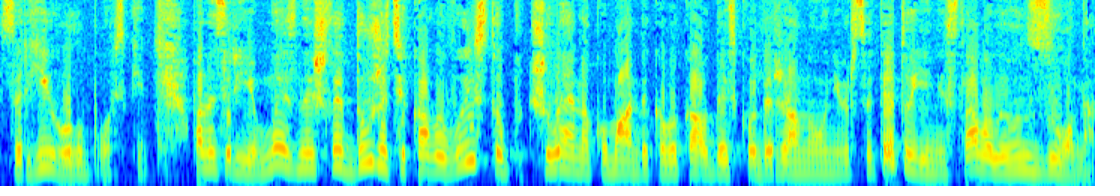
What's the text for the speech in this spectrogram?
Сергій Голубовський. Пане Сергію, ми знайшли дуже цікавий виступ члена команди КВК Одеського державного університету Єніслава Леонзона.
